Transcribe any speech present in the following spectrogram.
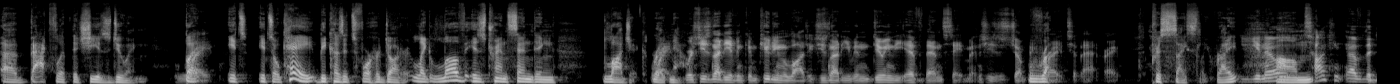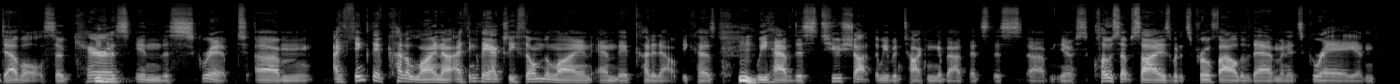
uh, backflip that she is doing. But right. it's it's okay because it's for her daughter. Like love is transcending logic right, right, now. Where she's not even computing the logic. She's not even doing the if then statement. She's just jumping right. right. to that, right? Precisely, right? You know, um, talking of the devil, so Karras mm-hmm. in the script, um, I think they've cut a line out. I think they actually filmed a line and they've cut it out because mm. we have this two shot that we've been talking about that's this, um, you know, close up size, but it's profiled of them and it's gray and,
